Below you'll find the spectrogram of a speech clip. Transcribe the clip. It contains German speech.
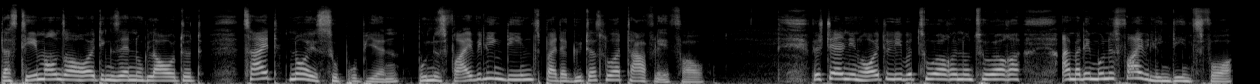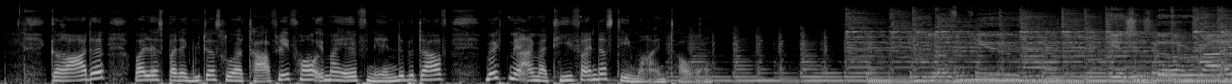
Das Thema unserer heutigen Sendung lautet Zeit, Neues zu probieren. Bundesfreiwilligendienst bei der Gütersloher Tafel e.V. Wir stellen Ihnen heute, liebe Zuhörerinnen und Zuhörer, einmal den Bundesfreiwilligendienst vor. Gerade weil es bei der Gütersloher Tafel e.V. immer helfende Hände bedarf, möchten wir einmal tiefer in das Thema eintauchen. isn't the right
